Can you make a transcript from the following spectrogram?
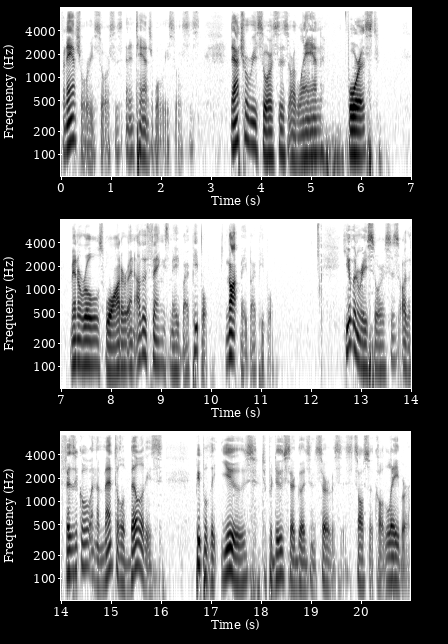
financial resources, and intangible resources. Natural resources are land, forest, minerals, water, and other things made by people, not made by people. Human resources are the physical and the mental abilities people that use to produce their goods and services. It's also called labor,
